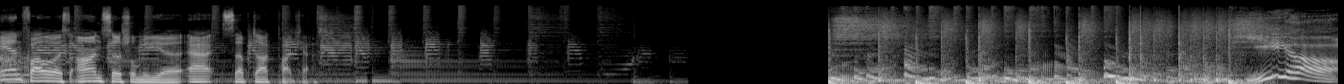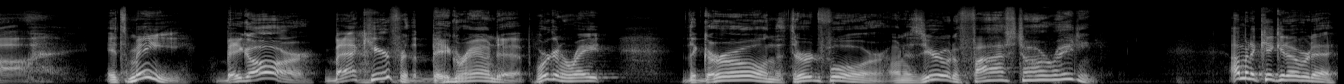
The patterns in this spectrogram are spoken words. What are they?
And follow us on social media at SupDoc Podcast. Yeehaw! It's me, Big R, back here for the big roundup. We're gonna rate the girl on the third floor on a zero to five star rating. I'm gonna kick it over to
